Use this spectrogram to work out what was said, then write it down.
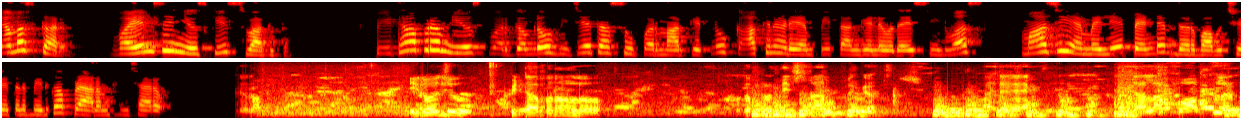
నమస్కారం. వైఎన్సీ న్యూస్కి స్వాగతం. పిఠాపురం నియోజకవర్గంలో విజేత సూపర్ మార్కెట్ను కాకినాడ ఎంపీ తంగేళ్ళ ఉదయ్ శ్రీనివాస్ మాజీ ఎమ్మెల్యే పెండెం దొరబాబు చేతుల మీదుగా ప్రారంభించారు. ఈరోజు పిఠాపురంలో ఒక ప్రతిష్టాత్మక అంటే చాలా పాపులర్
